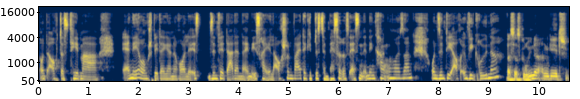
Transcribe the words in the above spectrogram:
und auch das Thema Ernährung spielt da ja eine Rolle. Ist, sind wir da dann da in Israel auch schon weiter? Gibt es denn besseres Essen in den Krankenhäusern? Und sind die auch irgendwie grüner? Was das Grüne angeht,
